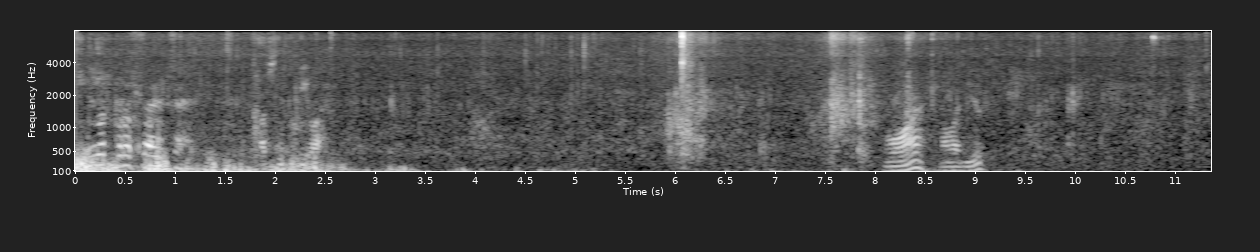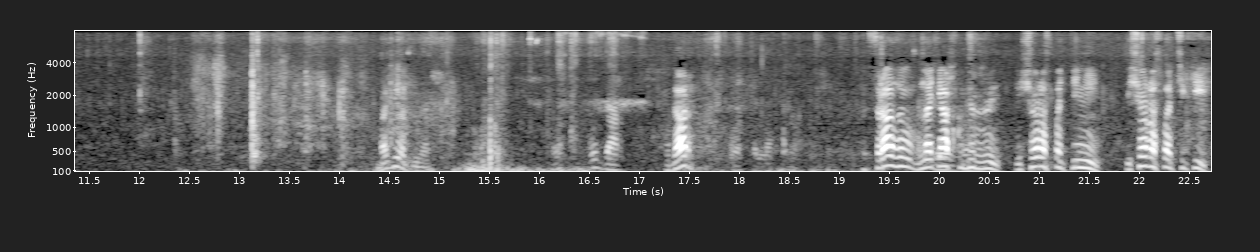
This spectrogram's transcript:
И вот красавица. Отшутила. О, молодец. Подергивай. Удар. Удар? Сразу в натяжку держи. Еще раз подтяни. Еще раз подсеки.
